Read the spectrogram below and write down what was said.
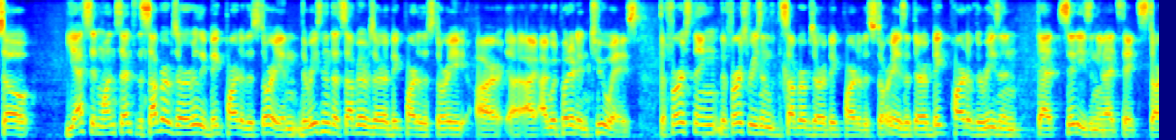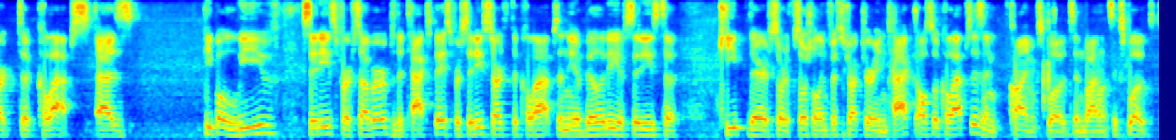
So yes, in one sense, the suburbs are a really big part of the story. And the reason that the suburbs are a big part of the story are, I, I, would put it in two ways. The first thing, the first reason that the suburbs are a big part of the story is that they're a big part of the reason that cities in the United States start to collapse as people leave cities for suburbs. The tax base for cities starts to collapse, and the ability of cities to keep their sort of social infrastructure intact also collapses and crime explodes and violence explodes.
